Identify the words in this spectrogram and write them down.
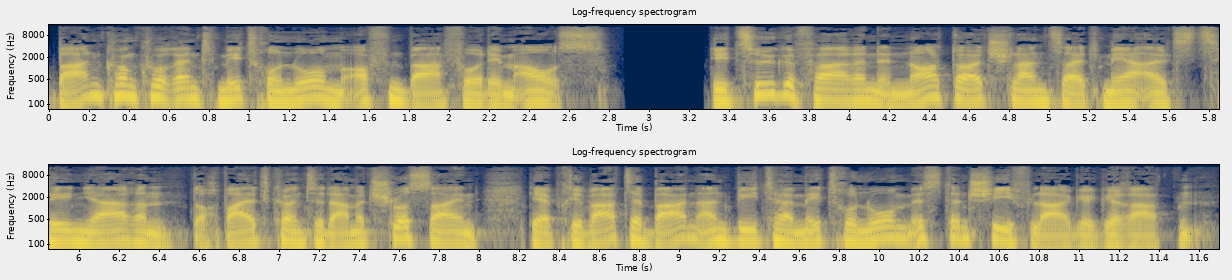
Bahnkonkurrent Metronom offenbar vor dem Aus. Die Züge fahren in Norddeutschland seit mehr als zehn Jahren, doch bald könnte damit Schluss sein. Der private Bahnanbieter Metronom ist in Schieflage geraten.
